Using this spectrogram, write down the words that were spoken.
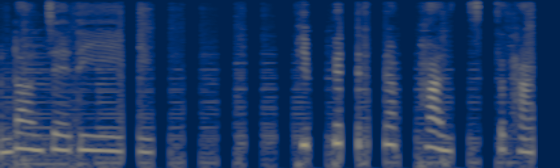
รณ์ดอนเจดีย์พิพิธภัณฑ์สถาน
